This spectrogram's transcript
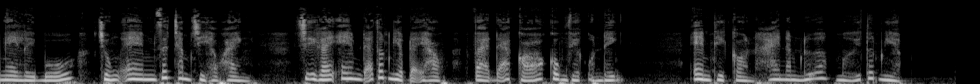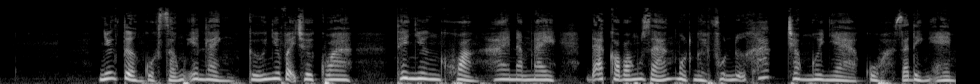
Nghe lời bố, chúng em rất chăm chỉ học hành. Chị gái em đã tốt nghiệp đại học và đã có công việc ổn định. Em thì còn 2 năm nữa mới tốt nghiệp. Những tưởng cuộc sống yên lành cứ như vậy trôi qua, thế nhưng khoảng 2 năm nay đã có bóng dáng một người phụ nữ khác trong ngôi nhà của gia đình em.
